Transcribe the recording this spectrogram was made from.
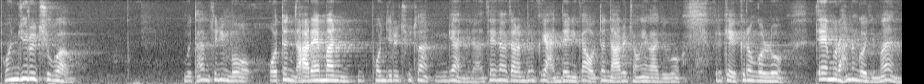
본질을 추구하고, 뭐 단순히 뭐 어떤 날에만 본질을 추구하는 게 아니라 세상 사람들은 그게 안 되니까 어떤 날을 정해 가지고 그렇게 그런 걸로 땜을 하는 거지만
